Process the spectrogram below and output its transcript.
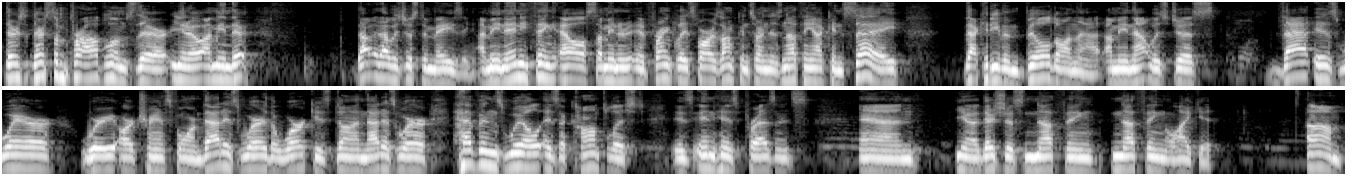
there's, there's some problems there, you know, I mean, there, that, that was just amazing. I mean, anything else, I mean, and frankly, as far as I'm concerned, there's nothing I can say that could even build on that. I mean, that was just, that is where we are transformed. That is where the work is done. That is where heaven's will is accomplished, is in his presence. And, you know, there's just nothing, nothing like it. Um,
